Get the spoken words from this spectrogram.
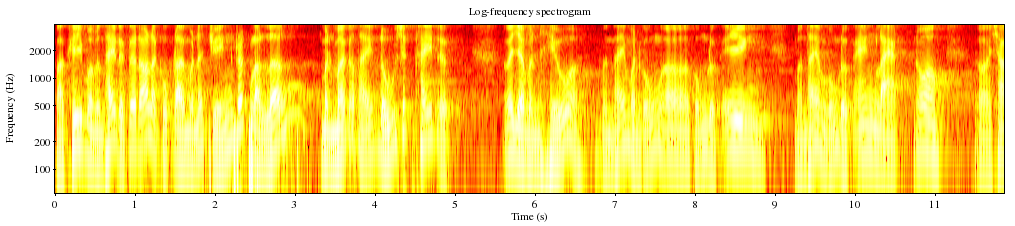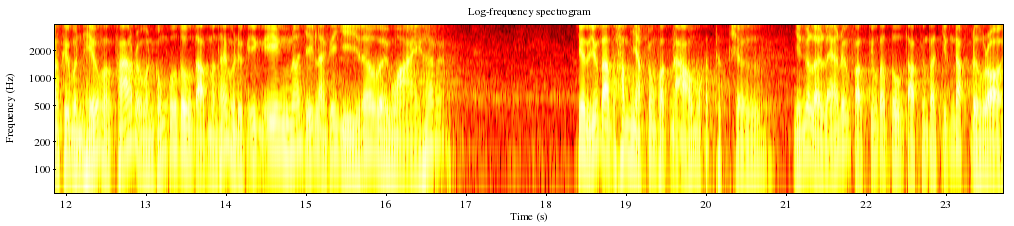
và khi mà mình thấy được tới đó là cuộc đời mình nó chuyển rất là lớn, mình mới có thể đủ sức thấy được. Bây giờ mình hiểu rồi, mình thấy mình cũng ờ, cũng được yên, mình thấy mình cũng được an lạc, đúng không? Rồi sau khi mình hiểu Phật pháp rồi mình cũng có tu tập, mình thấy mình được yên yên, nó chỉ là cái gì đó về ngoài hết á. Nhưng mà chúng ta thâm nhập trong Phật đạo một cách thực sự, những cái lời lẽ Đức Phật chúng ta tu tập, chúng ta chứng đắc được rồi.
